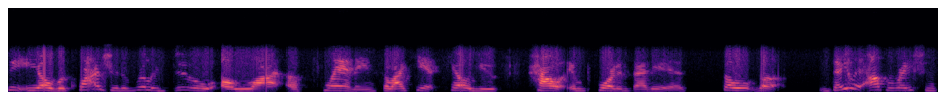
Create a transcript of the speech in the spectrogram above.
the CEO requires you to really do a lot of planning. So I can't tell you how important that is. So the daily operations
